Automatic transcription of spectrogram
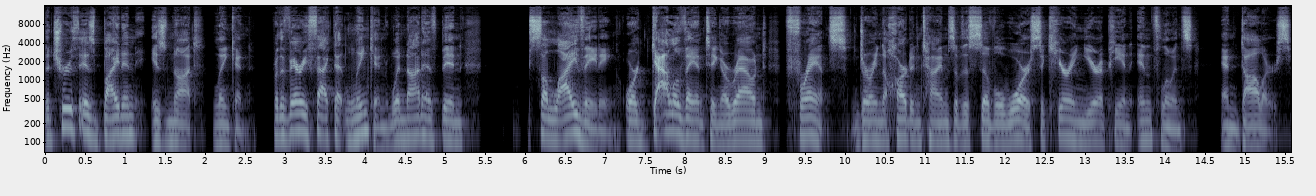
The truth is, Biden is not Lincoln. For the very fact that Lincoln would not have been salivating or gallivanting around France during the hardened times of the Civil War, securing European influence and dollars.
